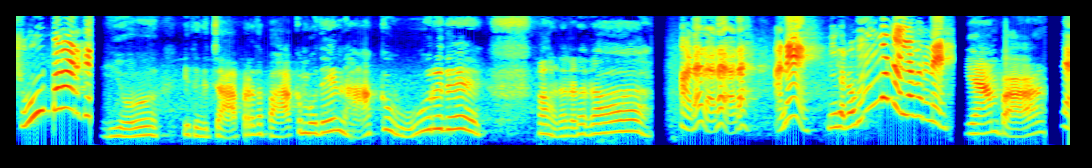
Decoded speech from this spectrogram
சூப்பரா இருக்கு. ஐயோ இதுங்க சாப்பிட்றத பார்க்கும்போதே நாக்கு ஊறுது. அடடடா அட அட அண்ணே நீங்க ரொம்ப நல்லவர்னே ஏன்பா? இல்ல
